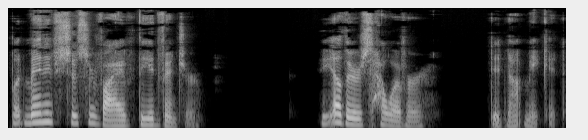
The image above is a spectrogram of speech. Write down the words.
but managed to survive the adventure. The others, however, did not make it.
